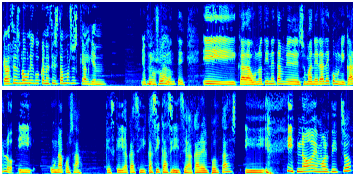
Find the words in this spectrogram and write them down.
Que a veces lo único que necesitamos es que alguien... Efectivamente. Y cada uno tiene también su manera de comunicarlo. Y una cosa, que es que ya casi, casi, casi Sí. se va a caer el podcast y, y no hemos dicho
